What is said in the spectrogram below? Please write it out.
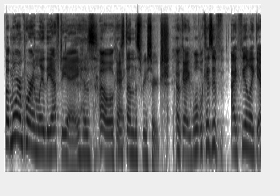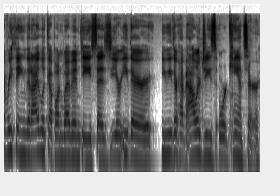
But more importantly, the FDA has, Oh, okay. has done this research. okay. Well, because if I feel like everything that I look up on WebMD says you're either, you either have allergies or cancer.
